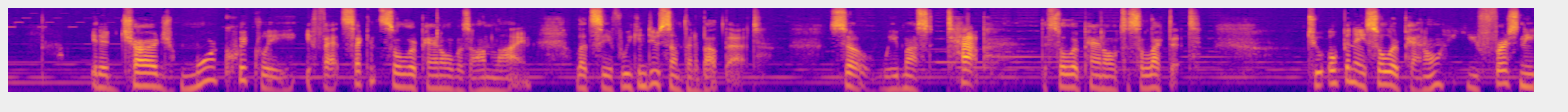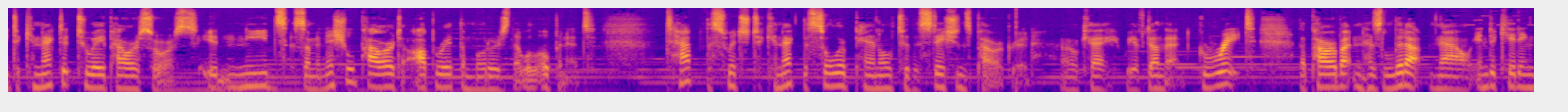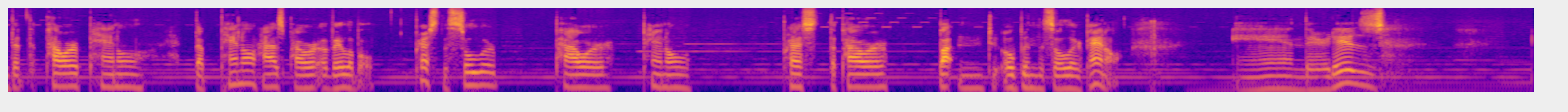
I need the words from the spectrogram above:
It'd charge more quickly if that second solar panel was online. Let's see if we can do something about that. So, we must tap the solar panel to select it. To open a solar panel, you first need to connect it to a power source. It needs some initial power to operate the motors that will open it. Tap the switch to connect the solar panel to the station's power grid. Okay, we have done that. Great! The power button has lit up now, indicating that the power panel the panel has power available. Press the solar power panel. Press the power button to open the solar panel. And there it is.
